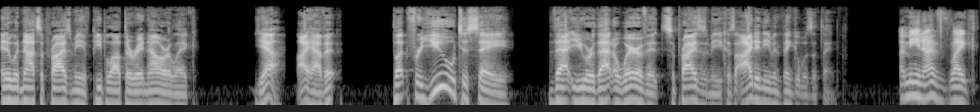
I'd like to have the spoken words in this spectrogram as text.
and it would not surprise me if people out there right now are like, "Yeah, I have it." But for you to say that you are that aware of it surprises me because I didn't even think it was a thing. I mean, I've like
